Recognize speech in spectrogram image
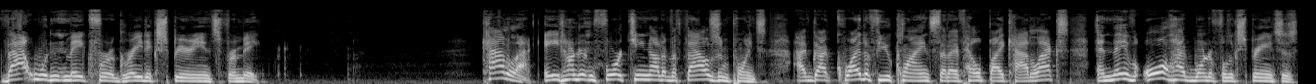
That wouldn't make for a great experience for me. Cadillac, 814 out of 1,000 points. I've got quite a few clients that I've helped buy Cadillacs, and they've all had wonderful experiences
